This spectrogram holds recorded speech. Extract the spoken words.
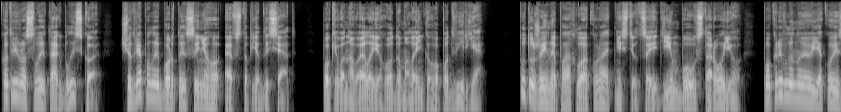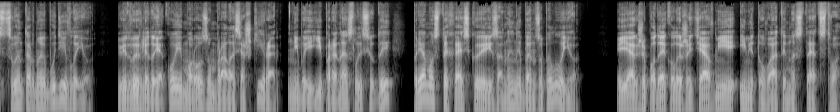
котрі росли так близько, що дряпали борти синього F-150, поки вона вела його до маленького подвір'я. Тут уже й не пахло акуратністю, цей дім був старою, покривленою якоюсь цвинтарною будівлею, від вигляду якої морозом бралася шкіра, ніби її перенесли сюди прямо з техаської різанини бензопилою. Як же подеколи життя вміє імітувати мистецтво?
